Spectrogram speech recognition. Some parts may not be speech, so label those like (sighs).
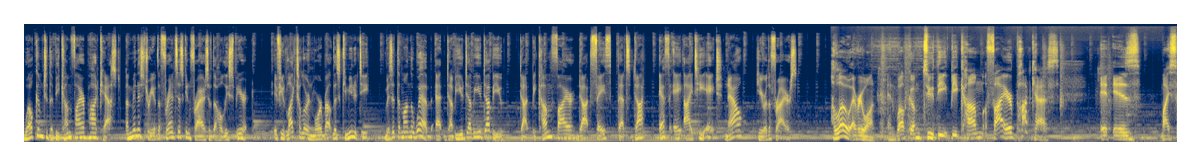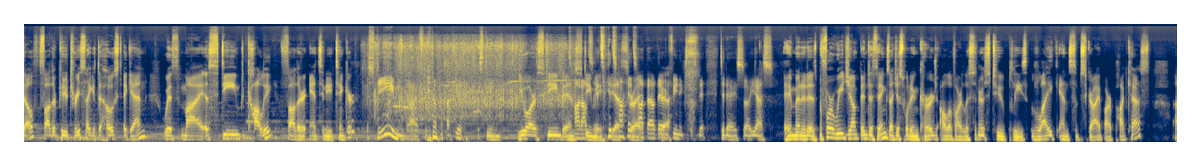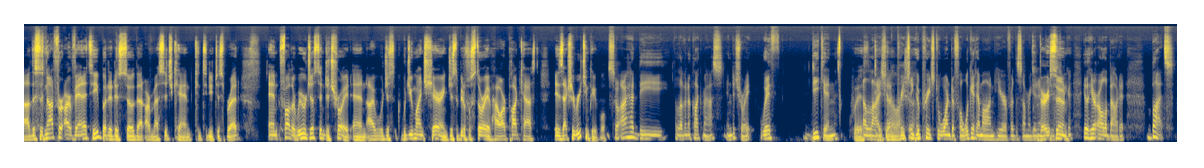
Welcome to the Become Fire podcast, a ministry of the Franciscan Friars of the Holy Spirit. If you'd like to learn more about this community, visit them on the web at www.becomefire.faith. That's dot F A I T H. Now, here are the friars. Hello, everyone, and welcome to the Become Fire podcast. It is myself, Father Peter Teresa. I get to host again with my esteemed colleague, Father Antony Tinker. Esteemed. (laughs) I feel esteemed. You are esteemed and Hot out- steamy. It's, it's, yes, hot, it's hot out there Yeah. in Phoenix today. So, yes. Amen. It is. Before we jump into things, I just want to encourage all of our listeners to please like and subscribe our podcast. Uh, this is not for our vanity, but it is so that our message can continue to spread. And Father, we were just in Detroit, and I would just would you mind sharing just a beautiful story of how our podcast is actually reaching people? So, I had the 11 o'clock Mass in Detroit with Deacon With Elijah, Deacon Elijah. preaching, who preached wonderful. We'll get him on here for the summer. Get Very soon. You'll hear all about it. But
